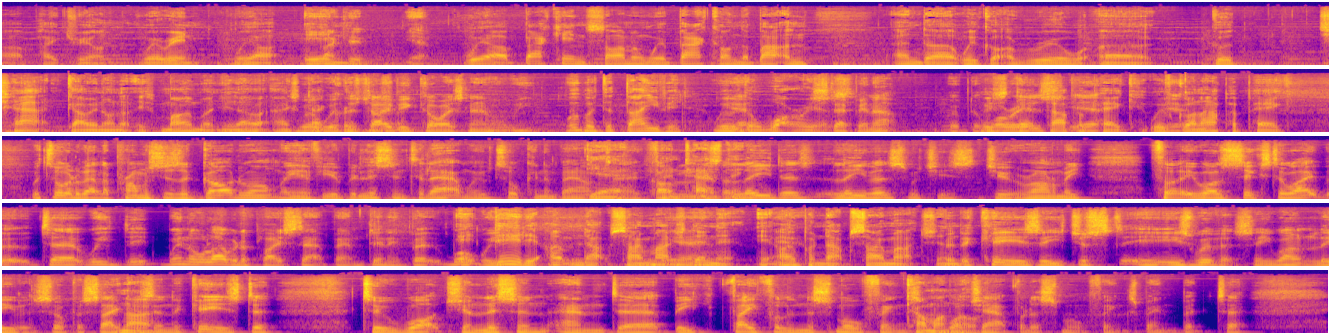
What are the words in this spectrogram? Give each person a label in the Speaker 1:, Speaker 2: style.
Speaker 1: Ah, Patreon. We're in. We are in.
Speaker 2: Back in. Yeah.
Speaker 1: We are back in, Simon. We're back on the button, and uh, we've got a real uh, good chat going on at this moment. You know, hashtag
Speaker 2: We're with the David guys now, aren't we?
Speaker 1: We're with the David. We're with the Warriors.
Speaker 2: Stepping up we're with the
Speaker 1: We've
Speaker 2: Warriors.
Speaker 1: stepped up
Speaker 2: yeah.
Speaker 1: a peg. We've
Speaker 2: Yeah.
Speaker 1: gone up a peg.
Speaker 2: We're talking about the promises of God, weren't we? If you've been listening to that, and we were talking about
Speaker 1: Yeah,
Speaker 2: uh, God
Speaker 1: fantastic.
Speaker 2: never lead us, leave us, which is Deuteronomy 31, 6 to 8. But uh, we did went all over the place, that, Ben, didn't it? But what
Speaker 1: It
Speaker 2: we
Speaker 1: did. It opened up so much,
Speaker 2: Yeah.
Speaker 1: didn't it? It
Speaker 2: Yeah.
Speaker 1: opened up so much.
Speaker 2: But
Speaker 1: And
Speaker 2: the key is he just he's with us. He won't leave us or forsake
Speaker 1: No.
Speaker 2: us. And the key is to to watch and listen and uh, be faithful in the small things.
Speaker 1: Come
Speaker 2: and
Speaker 1: on,
Speaker 2: watch
Speaker 1: Lord.
Speaker 2: out for the small things, Ben. But uh,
